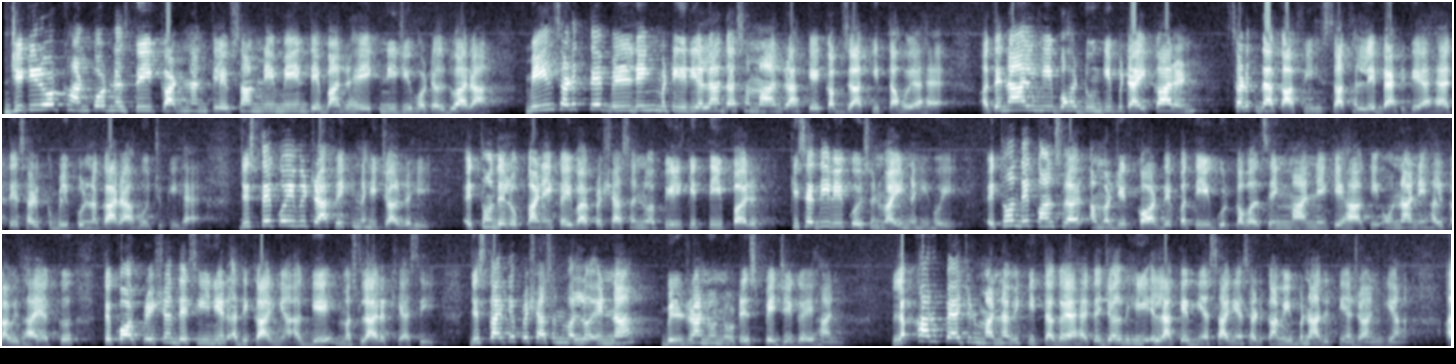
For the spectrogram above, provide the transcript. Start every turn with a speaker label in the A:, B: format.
A: GT road Khankot ਨਜ਼ਦੀਕ cordon enclave ਸਾਹਮਣੇ main ਤੇ ਬਣ ਰਹੇ ਇੱਕ ਨਿੱਜੀ ਹੋਟਲ ਦੁਆਰਾ ਮੇਨ ਸੜਕ ਤੇ ਬਿਲਡਿੰਗ ਮਟੀਰੀਅਲਾਂ ਦਾ ਸਮਾਨ ਰੱਖ ਕੇ ਕਬਜ਼ਾ ਕੀਤਾ ਹੋਇਆ ਹੈ ਅਤੇ ਨਾਲ ਹੀ ਬਹੁਤ ਡੂੰਗੀ ਪਿਟਾਈ ਕਾਰਨ ਸੜਕ ਦਾ ਕਾਫੀ ਹਿੱਸਾ ਥੱਲੇ ਬੈਠ ਗਿਆ ਹੈ ਤੇ ਸੜਕ ਬਿਲਕੁਲ ਨਕਾਰਾ ਹੋ ਚੁੱਕੀ ਹੈ ਜਿਸ ਤੇ ਕੋਈ ਵੀ ਟ੍ਰੈਫਿਕ ਨਹੀਂ ਚੱਲ ਰਹੀ ਇੱਥੋਂ ਦੇ ਲੋਕਾਂ ਨੇ ਕਈ ਵਾਰ ਪ੍ਰਸ਼ਾਸਨ ਨੂੰ ਅਪੀਲ ਕੀਤੀ ਪਰ ਕਿਸੇ ਦੀ ਵੀ ਕੋਈ ਸੁਣਵਾਈ ਨਹੀਂ ਹੋਈ ਇੱਥੋਂ ਦੇ ਕਾਉਂਸਲਰ ਅਮਰਜੀਤ ਕੌਰ ਦੇ ਪਤੀ ਗੁਰਕਵਲ ਸਿੰਘ ਮਾਨ ਨੇ ਕਿਹਾ ਕਿ ਉਹਨਾਂ ਨੇ ਹਲਕਾ ਵਿਧਾਇਕ ਤੇ ਕਾਰਪੋਰੇਸ਼ਨ ਦੇ ਸੀਨੀਅਰ ਅਧਿਕਾਰੀਆਂ ਅੱਗੇ ਮਸਲਾ ਰੱਖਿਆ ਸੀ, ਜਿਸ ਕਰਕੇ ਪ੍ਰਸ਼ਾਸਨ ਵੱਲੋਂ ਇਨ੍ਹਾਂ ਬਿਲਡਰਾਂ ਨੂੰ ਨੋਟਿਸ ਭੇਜੇ ਗਏ ਹਨ। ਲੱਖਾਂ ਰੁਪਏ ਜੁਰਮਾਨਾ ਵੀ ਕੀਤਾ ਗਿਆ ਹੈ ਤੇ ਜਲਦ ਹੀ ਇਲਾਕੇ ਦੀਆਂ ਸਾਰੀਆਂ ਸੜਕਾਂ ਵੀ ਬਣਾ ਦਿੱਤੀਆਂ ਜਾਣਗੀਆਂ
